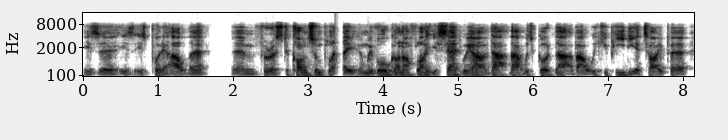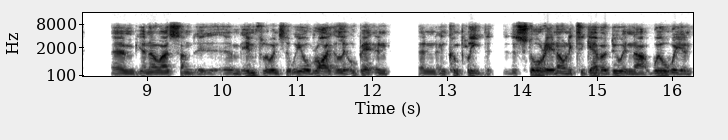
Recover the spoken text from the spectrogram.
is, uh, is is put it out there um, for us to contemplate. And we've all gone off, like you said, we are that that was good that about Wikipedia type. Uh, um, you know, as some um, influence that we all write a little bit and and and complete the, the story, and only together doing that will we? And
